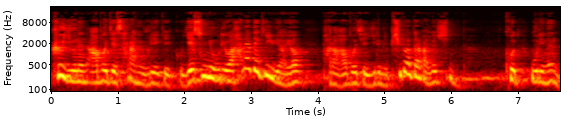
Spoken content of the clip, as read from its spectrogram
그 이유는 아버지의 사랑이 우리에게 있고 예수님이 우리와 하나 되기 위하여 바로 아버지의 이름이 필요하다고 알려주십니다. 곧 우리는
